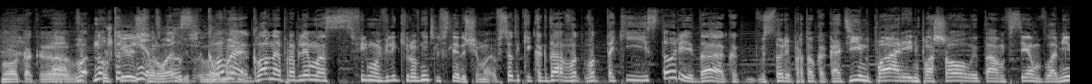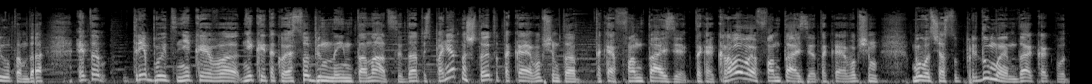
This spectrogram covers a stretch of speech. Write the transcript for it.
Ну, а как э, А, ну, Пушкевич в Ирландии, главная, проблема с фильмом «Великий уравнитель» в следующем. Все-таки, когда вот, вот такие истории, да, как в истории про то, как один парень пошел и там всем вломил, там, да, это требует некоего, некой такой особенной интонации, да, то есть понятно, что это такая, в общем-то, такая фантазия, такая кровавая фантазия, такая, в общем, мы вот сейчас тут придумаем, да, как вот,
